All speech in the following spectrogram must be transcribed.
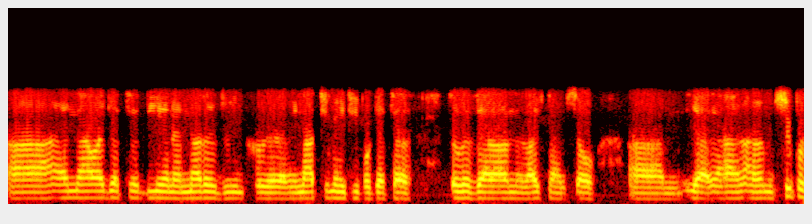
uh, and now I get to be in another dream career. I mean, not too many people get to to live that out in their lifetime. So um, yeah, I, I'm super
